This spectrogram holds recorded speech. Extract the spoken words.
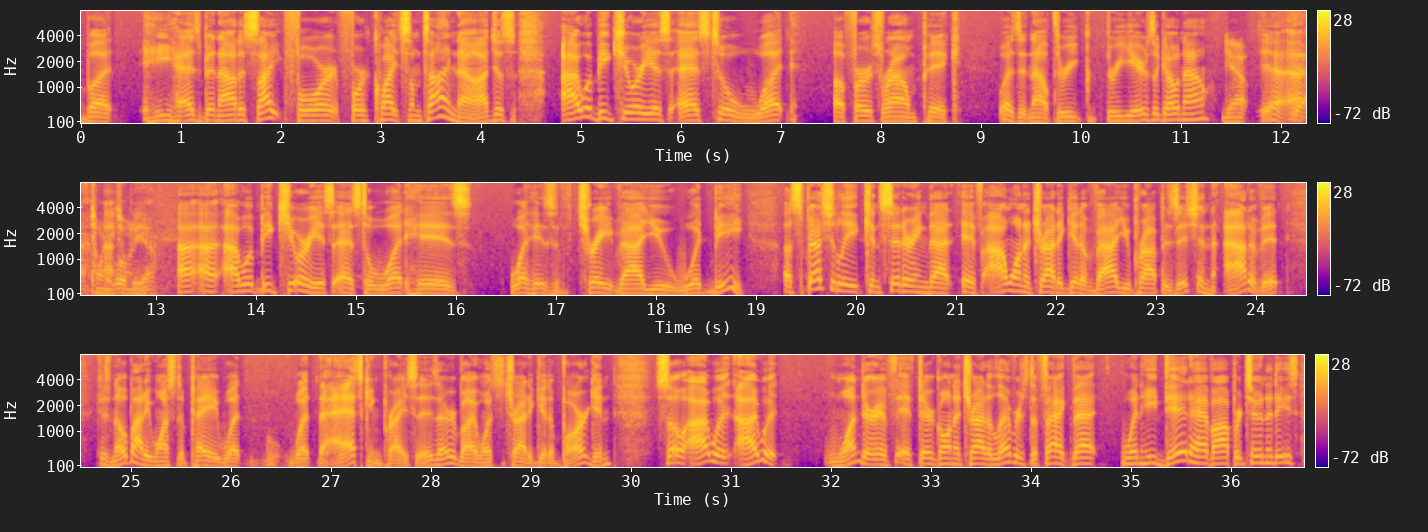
but he has been out of sight for for quite some time now. I just I would be curious as to what a first round pick was it now three three years ago now. Yeah, Yeah, I- yeah, it will be, yeah. I, I, I would be curious as to what his what his trade value would be, especially considering that if I want to try to get a value proposition out of it, because nobody wants to pay what what the asking price is. Everybody wants to try to get a bargain. So I would I would wonder if if they're going to try to leverage the fact that when he did have opportunities,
